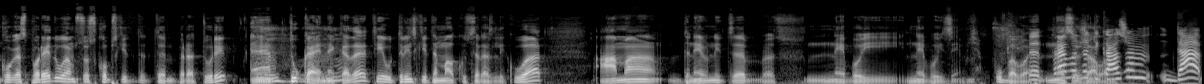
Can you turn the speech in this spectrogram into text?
кога споредувам со скопските температури, е, тука е некаде, тие утринските малку се разликуваат, ама дневните небо и небо и земја. Убаво е, не Право се да ти кажам, да,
